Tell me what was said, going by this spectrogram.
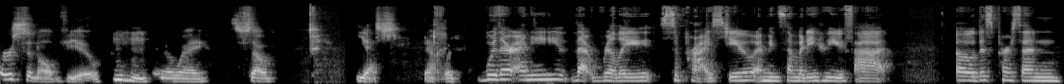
personal view mm-hmm. in a way so yes that was were there any that really surprised you i mean somebody who you thought oh this person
